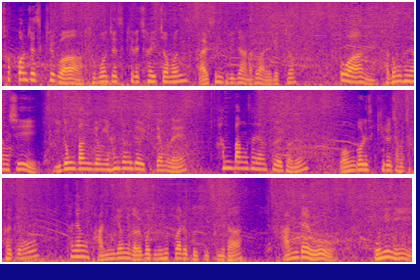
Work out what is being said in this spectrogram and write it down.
첫 번째 스킬과 두 번째 스킬의 차이점은 말씀드리지 않아도 알겠죠? 또한 자동 사냥 시 이동 반경이 한정되어 있기 때문에 한방 사냥터에서는 원거리 스킬을 장착할 경우 사냥 반경이 넓어지는 효과를 볼 수 있습니다. 반대로 본인이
